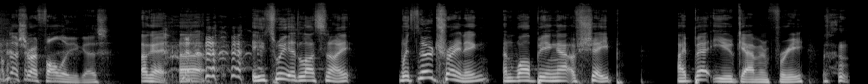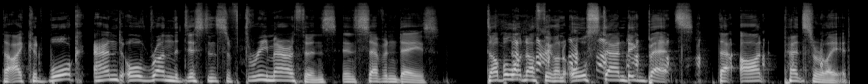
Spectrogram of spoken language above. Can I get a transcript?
I'm not sure I follow you guys. Okay, uh, he tweeted last night with no training and while being out of shape. I bet you, Gavin Free, that I could walk and or run the distance of three marathons in seven days. Double or nothing on all standing bets that aren't pencil related.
